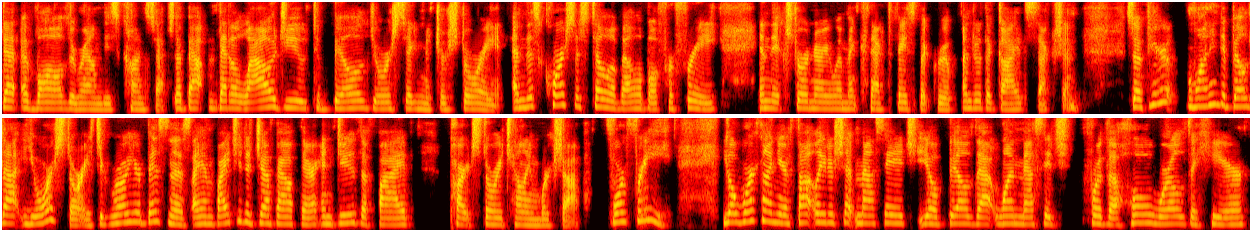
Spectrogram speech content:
that evolved around these concepts about that allowed you to build your signature story. And this course is still available for free in the Extraordinary Women Connect Facebook group under the guides section. So if you're wanting to build out your stories to grow your business, I invite you to jump out there and do the five part storytelling workshop for free. You'll work on your thought leadership message. You'll build that one message for the whole world to hear.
